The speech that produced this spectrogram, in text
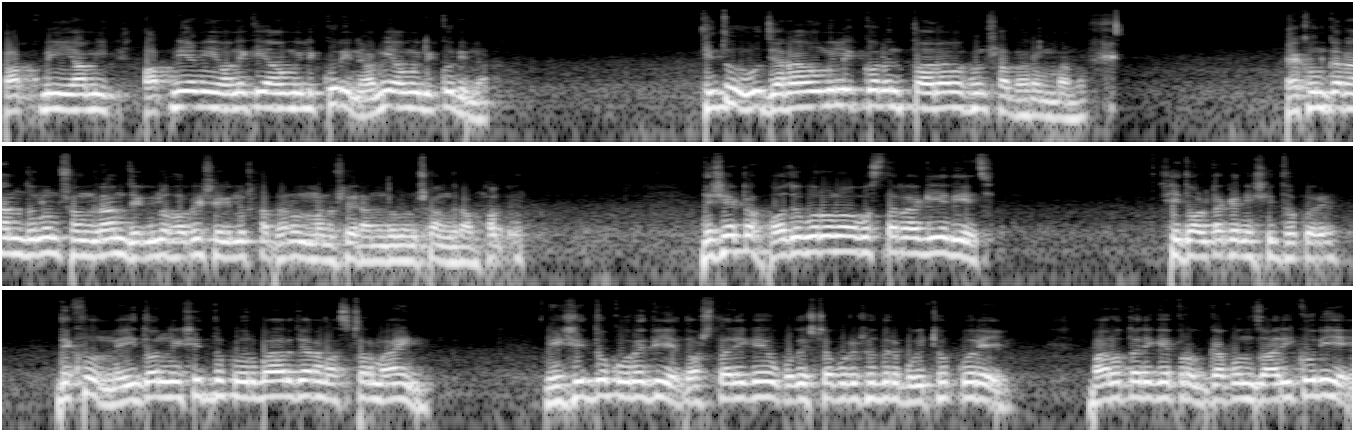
আপনি, আমি আপনি, আমি অনেকে আওয়ামী লীগ করি না, আমি আওয়ামী লীগ করি না। কিন্তু যারা আওয়ামী লীগ করেন, তারাও এখন সাধারণ মানুষ। এখনকার আন্দোলন সংগ্রাম যেগুলো হবে, সেগুলো সাধারণ মানুষের আন্দোলন সংগ্রাম হবে। দেশে একটা হজবরল অবস্থা লাগিয়ে দিয়েছে সেই দলটাকে নিষিদ্ধ করে। দেখুন, এই দল নিষিদ্ধ করবার যারা মাস্টার মাইন্ড নিষিদ্ধ করে দিয়ে দশ তারিখে উপদেষ্টা পরিষদের বৈঠক করে, বারো তারিখে প্রজ্ঞাপন জারি করিয়ে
